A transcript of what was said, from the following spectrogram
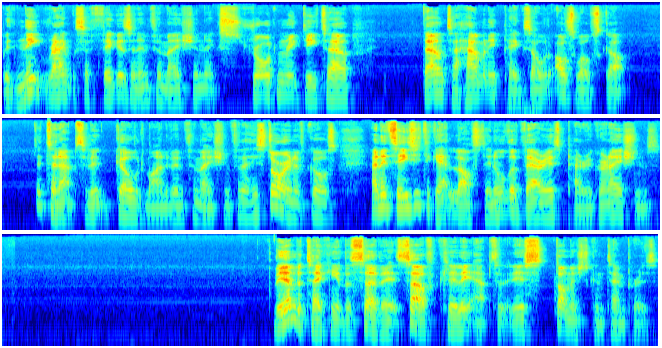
with neat ranks of figures and information, extraordinary detail, down to how many pigs old Oswald's got. It's an absolute goldmine of information for the historian, of course, and it's easy to get lost in all the various peregrinations. The undertaking of the survey itself clearly absolutely astonished contemporaries,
